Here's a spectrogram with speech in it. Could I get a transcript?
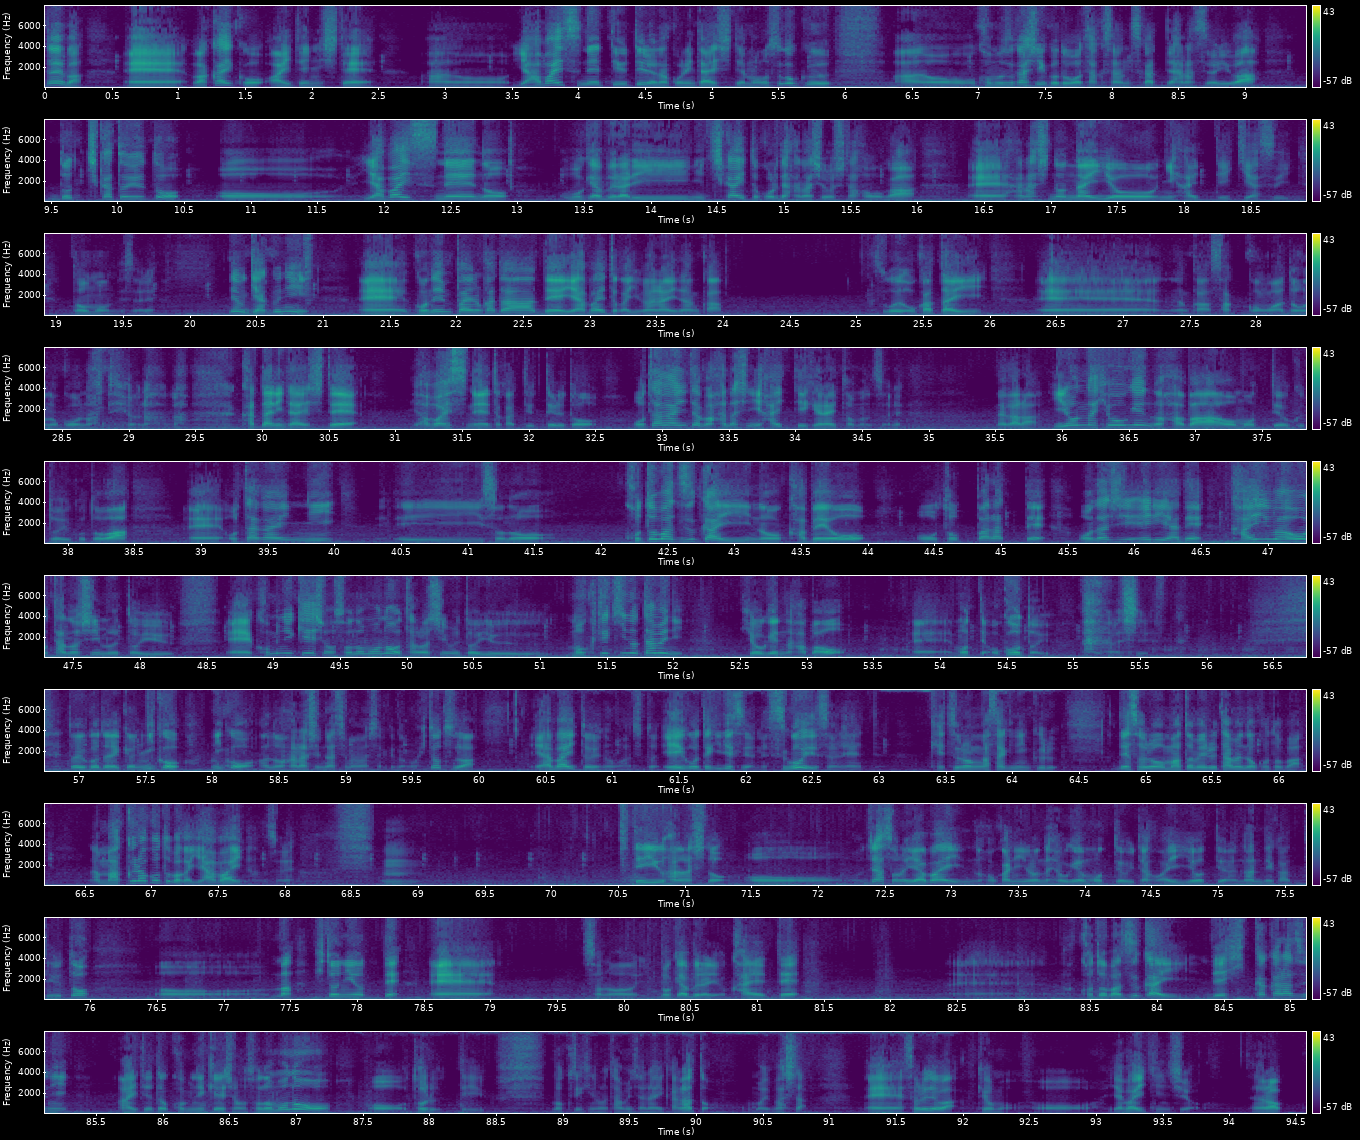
例えば、えー、若い子を相手にして、あの、やばいっすねって言ってるような子に対して、ものすごく、あの、小難しい言葉をたくさん使って話すよりは、どっちかというと、やばいっすねのボキャブラリーに近いところで話をした方が、えー、話の内容に入っていきやすいと思うんですよね。でも逆に、えー、ご年配の方でやばいとか言わないなんか、すごいお堅い、えー、なんか昨今はどうのこうのっていうような 方に対して、やばいっすねとかって言ってると、お互いに多分話に入っていけないと思うんですよね。だから、いろんな表現の幅を持っておくということは、えー、お互いに、えー、その、言葉遣いの壁を取っ払って同じエリアで会話を楽しむという、えー、コミュニケーションそのものを楽しむという目的のために表現の幅を、え、持っておこうという 話です。ということで今日2個、2個あの話になってしまいましたけども、1つは、やばいというのはちょっと英語的ですよね。すごいですよね。結論が先に来る。で、それをまとめるための言葉。枕言葉がやばいなんですよね。うん。っていう話と、じゃあそのやばいの他にいろんな表現を持っておいた方がいいよっていうのは何でかっていうと、まあ人によって、えー、そのボキャブラリーを変えて、えー、言葉遣いで引っかからずに相手とコミュニケーションそのものを取るっていう目的のためじゃないかなと思いました。えー、それでは今日もやばい一日を。さよなら。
